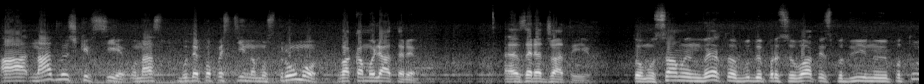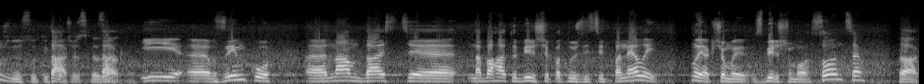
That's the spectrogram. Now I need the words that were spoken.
А надлишки всі у нас буде по постійному струму в акумулятори е, заряджати їх. Тому сам інвертор буде працювати з подвійною потужністю, ти Так, хочеш сказати? так. І е, взимку нам дасть е, набагато більше потужність від панелей. Ну, якщо ми збільшимо сонце, Так,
